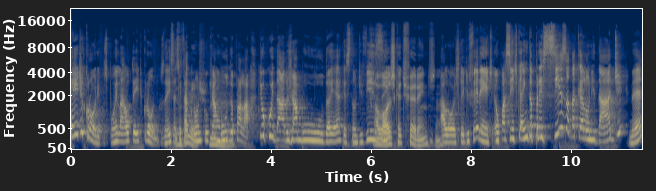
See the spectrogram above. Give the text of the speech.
UTI de crônicos, põe lá UTI de crônicos, né? Isso aqui Exatamente. tá crônico, já muda pra lá. Porque o cuidado já muda, é a questão de visita. A lógica é diferente, né? A lógica é diferente. É um paciente que ainda precisa daquela unidade, né?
